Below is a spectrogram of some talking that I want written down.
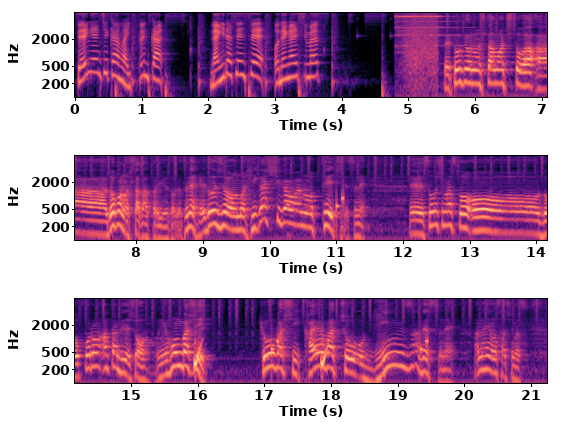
制限時間は1分間。凪田先生お願いします。東京の下町とはあどこの下かというとですね江戸城の東側の低地ですね、えー、そうしますとどこの辺りでしょう。日本橋京橋茅場町銀座ですね。あの辺を指します。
